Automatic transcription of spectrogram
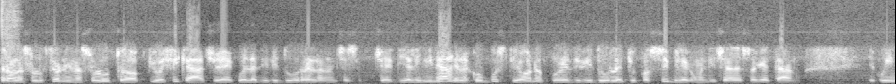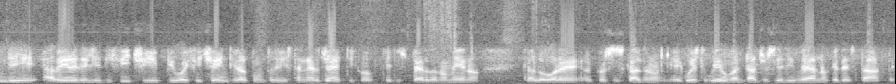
però la soluzione in assoluto più efficace è quella di ridurre la necess- cioè di eliminare la combustione oppure di ridurla il più possibile, come dice adesso Gaetano, e quindi avere degli edifici più efficienti dal punto di vista energetico, che disperdono meno calore, si scaldano, e questo qui è un vantaggio sia d'inverno che d'estate.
